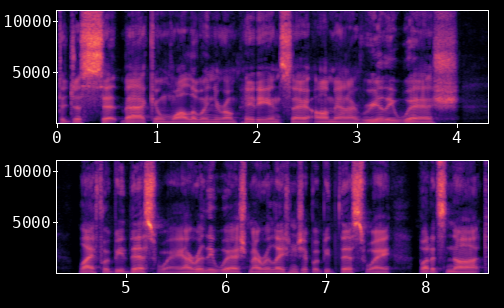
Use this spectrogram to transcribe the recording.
to just sit back and wallow in your own pity and say, oh man, I really wish life would be this way. I really wish my relationship would be this way, but it's not.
